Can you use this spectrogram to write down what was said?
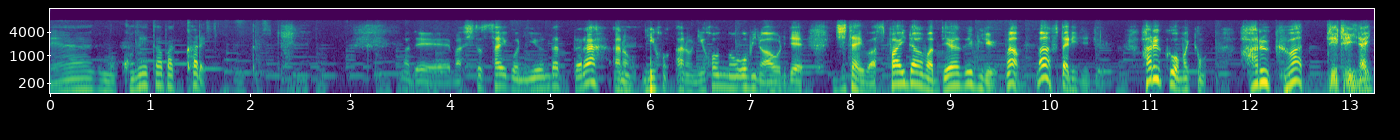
え、もう小ネタばっかり。まあで、まあ、一つ最後に言うんだったら、あの、うん日本、あの、日本の帯の煽りで、事態はスパイダーマン、デアデビル、まあ、まあ、二人出てる。ハルクを巻き込む。ハルクは出ていない。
